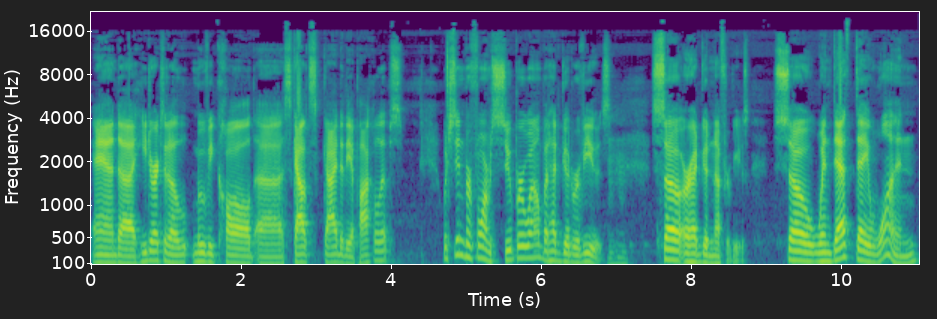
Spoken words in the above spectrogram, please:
And uh, he directed a movie called uh, Scout's Guide to the Apocalypse, which didn't perform super well, but had good reviews. So, or had good enough reviews. So when Death Day one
